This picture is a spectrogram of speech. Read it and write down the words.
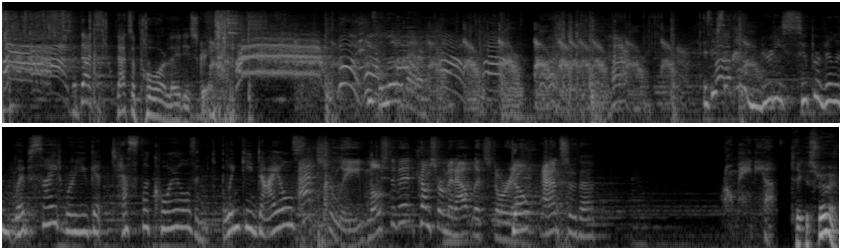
Ah! But that's that's a poor lady scream. a little better. Is there some kind of nerdy supervillain website where you get Tesla coils and blinky dials? Actually, most of it comes from an outlet store in Don't answer that. Romania. Take us through it.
